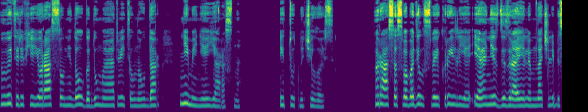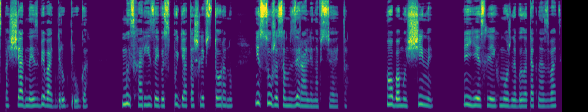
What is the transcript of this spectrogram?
Вытерев ее, Рассел, недолго думая, ответил на удар не менее яростно. И тут началось. Раз освободил свои крылья, и они с Дизраэлем начали беспощадно избивать друг друга. Мы с Харизой в испуге отошли в сторону и с ужасом взирали на все это. Оба мужчины, если их можно было так назвать,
